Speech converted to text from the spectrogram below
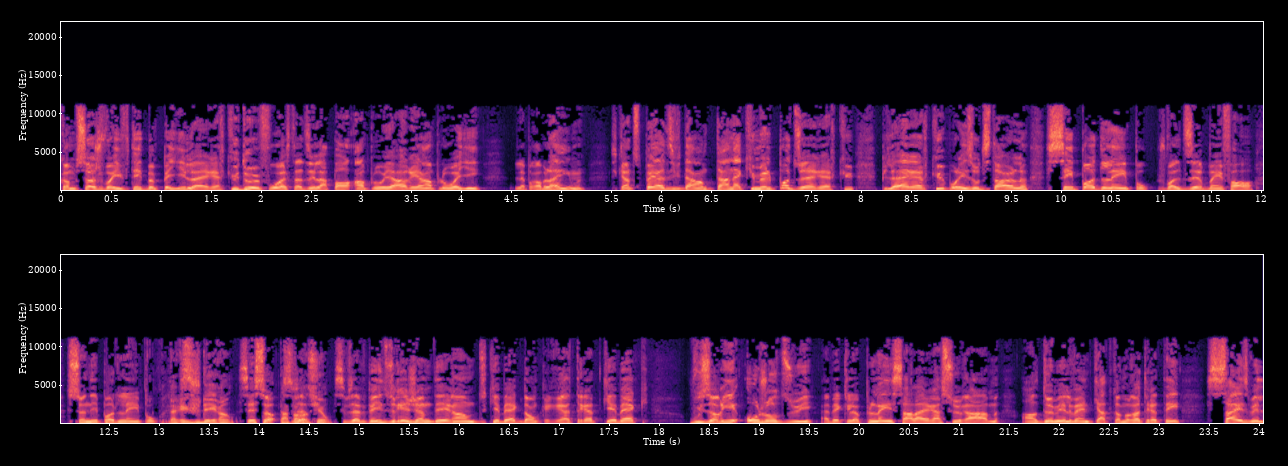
Comme ça, je vais éviter de me payer le RRQ deux fois, c'est-à-dire la part employeur et employé. Le problème, c'est quand tu payes un dividende, t'en accumules pas du RRQ. Puis le RRQ, pour les auditeurs, là, c'est pas de l'impôt. Je vais le dire bien fort, ce n'est pas de l'impôt. La régie des rentes. C'est ça. Avez, si vous avez payé du régime des rentes du Québec, donc Retraite Québec, vous auriez aujourd'hui, avec le plein salaire assurable, en 2024 comme retraité, 16 000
